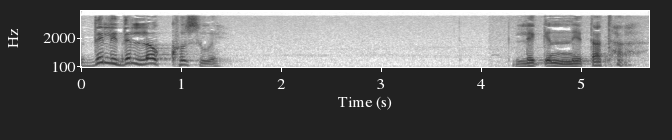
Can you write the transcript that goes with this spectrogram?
दिल ही दिल लोग खुश हुए। लेकिन नेता था।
